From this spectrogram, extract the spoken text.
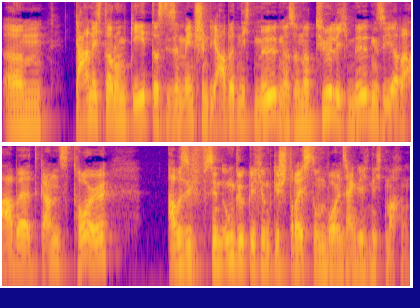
ähm, gar nicht darum geht, dass diese Menschen die Arbeit nicht mögen. Also natürlich mögen sie ihre Arbeit ganz toll, aber sie sind unglücklich und gestresst und wollen es eigentlich nicht machen.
